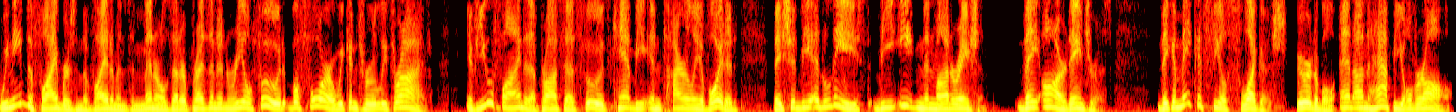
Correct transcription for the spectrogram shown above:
We need the fibers and the vitamins and minerals that are present in real food before we can truly thrive. If you find that processed foods can't be entirely avoided, they should be at least be eaten in moderation. They are dangerous. They can make us feel sluggish, irritable, and unhappy overall.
